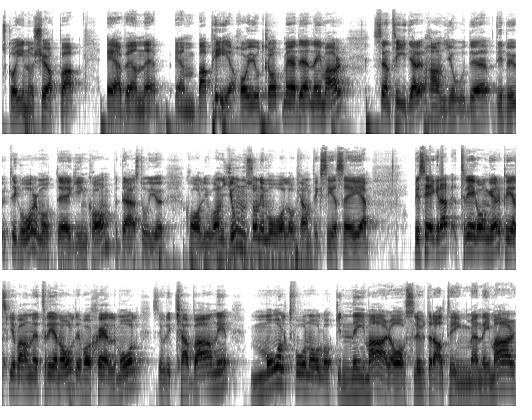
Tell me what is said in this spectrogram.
ska in och köpa även Mbappé. Har ju gjort klart med Neymar sen tidigare. Han gjorde debut igår mot eh, Ginkamp. Där stod ju Carl-Johan Jonsson i mål och han fick se sig eh, besegrad tre gånger. PSG vann eh, 3-0. Det var självmål. Sen gjorde Cavani mål 2-0 och Neymar avslutar allting. Men Neymar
